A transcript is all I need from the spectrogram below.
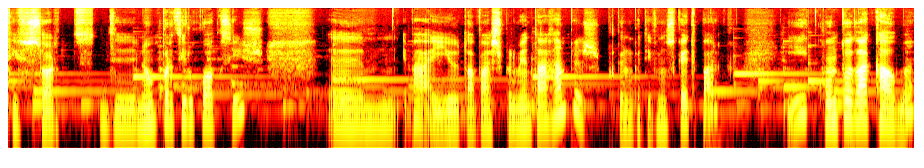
Tive sorte de não partir o cóccix. Um, e eu estava a experimentar rampas, porque eu nunca tive num skatepark, e com toda a calma,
